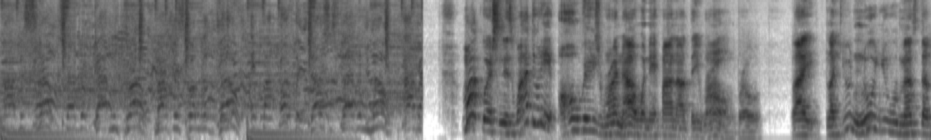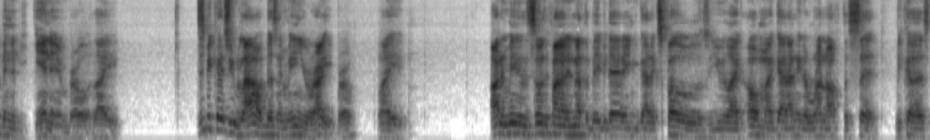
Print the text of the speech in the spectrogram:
Mouth is slow, syrup got me blow. Mouth is full of glow. If I overdose, just let them know. I My question is, why do they always run out when they find out they wrong, bro? Like, like you knew you messed up in the beginning, bro. Like, just because you loud doesn't mean you're right, bro. Like, automatically, as soon as they find out they're not the baby daddy and you got exposed, you like, oh my god, I need to run off the set because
